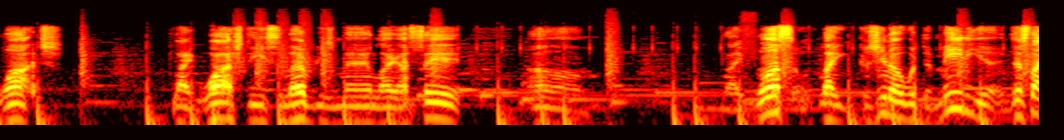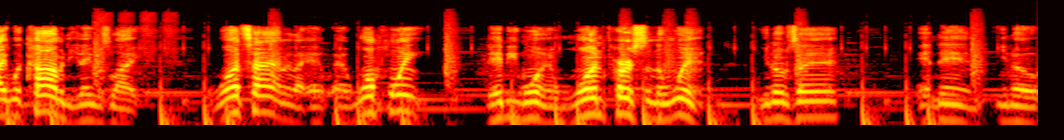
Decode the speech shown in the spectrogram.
watch like watch these celebrities, man. Like I said, um, like once, like because you know with the media, just like with comedy, they was like one time, like at, at one point, they be wanting one person to win. You know what I'm saying? And then you know,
